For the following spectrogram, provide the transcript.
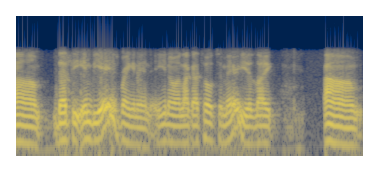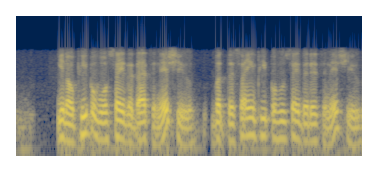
um, that the NBA is bringing in. You know, and like I told Tamaria, like, um, you know, people will say that that's an issue, but the same people who say that it's an issue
